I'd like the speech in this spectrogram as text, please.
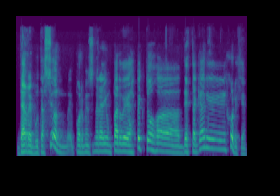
da reputación, por mencionar ahí un par de aspectos a destacar, eh, Jorge.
